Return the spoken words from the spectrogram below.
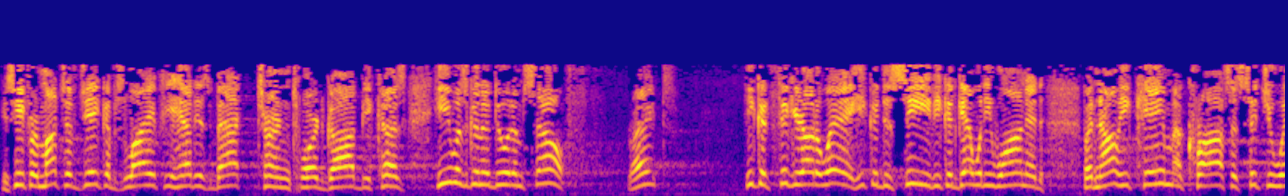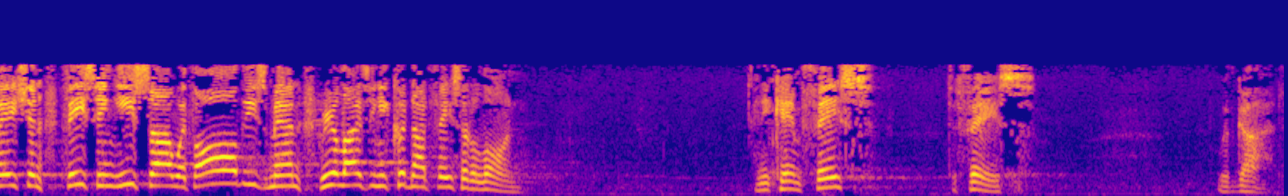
You see, for much of Jacob's life, he had his back turned toward God because he was going to do it himself, right? He could figure out a way. He could deceive. He could get what he wanted. But now he came across a situation facing Esau with all these men, realizing he could not face it alone. And he came face to face with God.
